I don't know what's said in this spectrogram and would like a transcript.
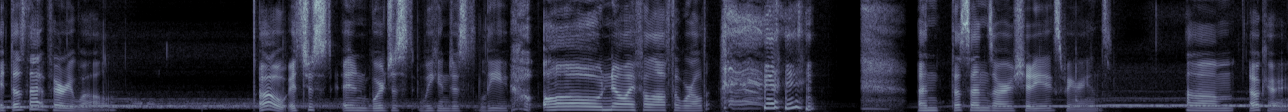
It does that very well. Oh, it's just, and we're just, we can just leave. Oh no, I fell off the world. And thus ends our shitty experience. Um, okay.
